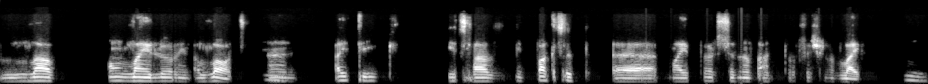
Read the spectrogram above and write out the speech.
love online learning a lot, Mm. and I think it has impacted uh, my personal and professional life. Mm.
